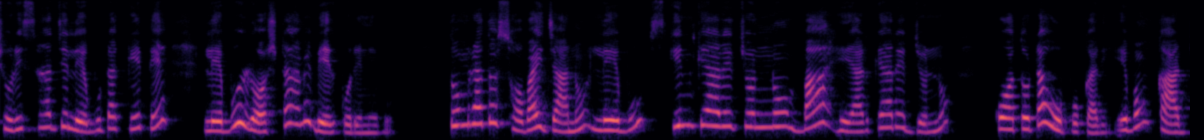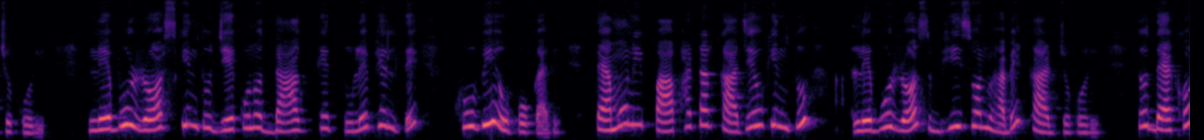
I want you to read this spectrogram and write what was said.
ছুরির সাহায্যে লেবুটা কেটে লেবুর রসটা আমি বের করে নেব। তোমরা তো সবাই জানো, লেবু স্কিন কেয়ারের জন্য বা হেয়ার কেয়ারের জন্য কতটা উপকারী এবং কার্যকরী। লেবুর রস কিন্তু যে কোনো দাগকে তুলে ফেলতে খুবই উপকারী। তেমনই পা ফাটার কাজেও কিন্তু লেবুর রস ভীষণভাবে কার্যকরী। তো দেখো,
